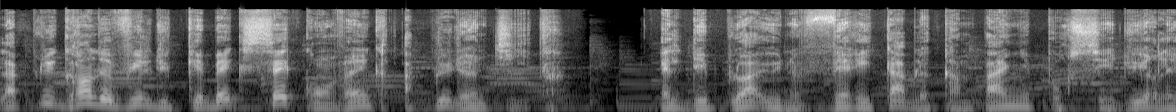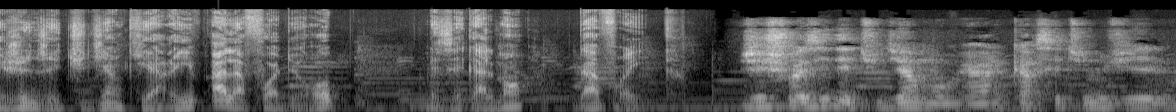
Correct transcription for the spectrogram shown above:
la plus grande ville du Québec sait convaincre à plus d'un titre. Elle déploie une véritable campagne pour séduire les jeunes étudiants qui arrivent à la fois d'Europe, mais également d'Afrique. J'ai choisi d'étudier à Montréal car c'est une ville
